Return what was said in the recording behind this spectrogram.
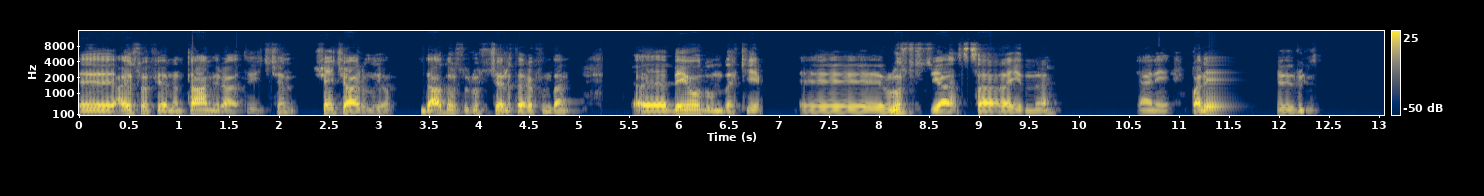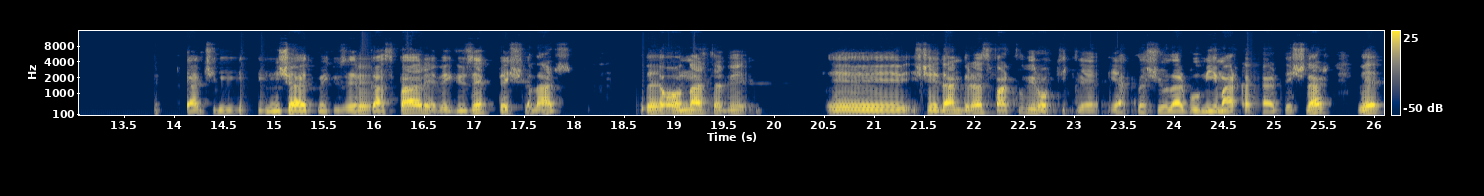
e, Ayasofya'nın tamiratı için şey çağrılıyor. Daha doğrusu Rus Çarı tarafından e, Beyoğlu'ndaki e, Rusya sarayını yani Bale elçiliğini inşa etmek üzere Gaspare ve Giuseppe işliyorlar. Ve onlar tabii e, şeyden biraz farklı bir optikle yaklaşıyorlar bu mimar kardeşler ve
